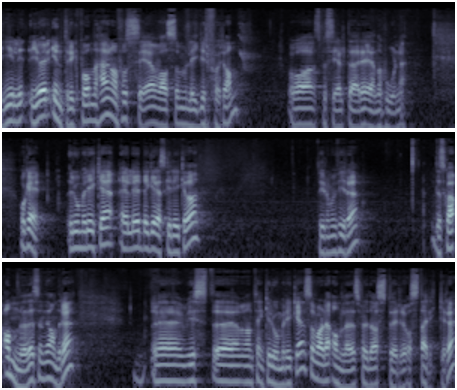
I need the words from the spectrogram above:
Gjør inntrykk på den her, man får se hva som ligger foran. Og spesielt det ene hornet. Ok, Romerriket, eller det greske riket, da. Dyr nummer fire. Det skal være annerledes enn de andre. Eh, hvis eh, man tenker Romerriket, så var det annerledes fordi det var større og sterkere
